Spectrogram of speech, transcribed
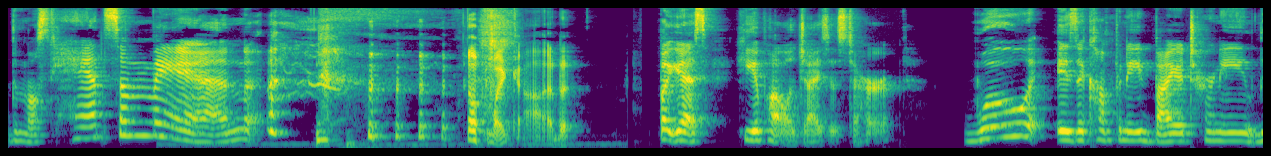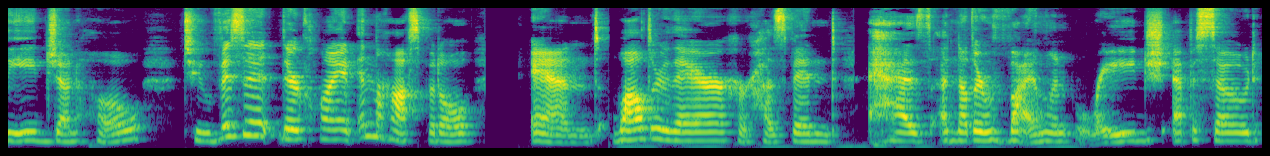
the most handsome man. oh my god. But yes, he apologizes to her. Woo is accompanied by attorney Lee Jun Ho to visit their client in the hospital. And while they're there, her husband has another violent rage episode.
